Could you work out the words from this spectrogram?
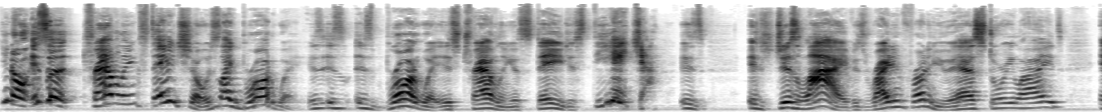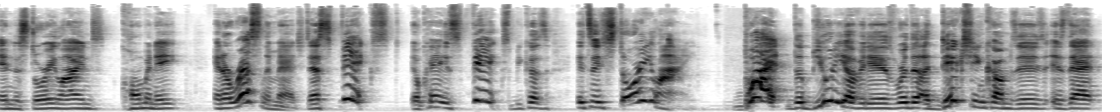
you know, it's a traveling stage show. It's like Broadway. It's, it's, it's Broadway. It's traveling. It's stage. It's theater. It's, it's just live. It's right in front of you. It has storylines, and the storylines culminate in a wrestling match that's fixed. Okay, it's fixed because it's a storyline. But the beauty of it is where the addiction comes is is that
